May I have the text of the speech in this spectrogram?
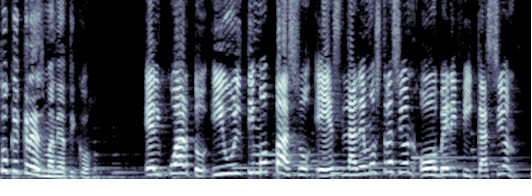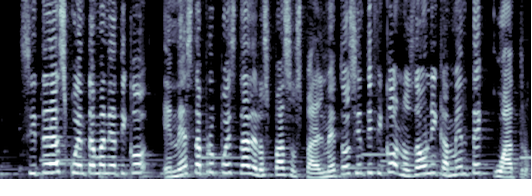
¿Tú qué crees, maniático? El cuarto y último paso es la demostración o verificación. Si te das cuenta, maniático, en esta propuesta de los pasos para el método científico nos da únicamente cuatro,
